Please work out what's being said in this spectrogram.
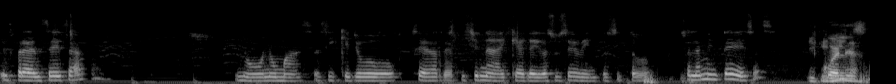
es francesa. No, no más. Así que yo sea reaficionada y que haya ido a sus eventos y todo. Solamente esas. ¿Y cuál Nina. es?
